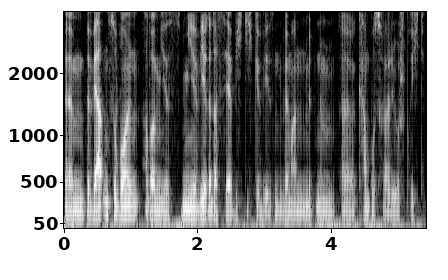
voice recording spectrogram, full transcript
ähm, bewerten zu wollen, aber mir, ist, mir wäre das sehr wichtig gewesen, wenn man mit einem äh, Campusradio spricht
